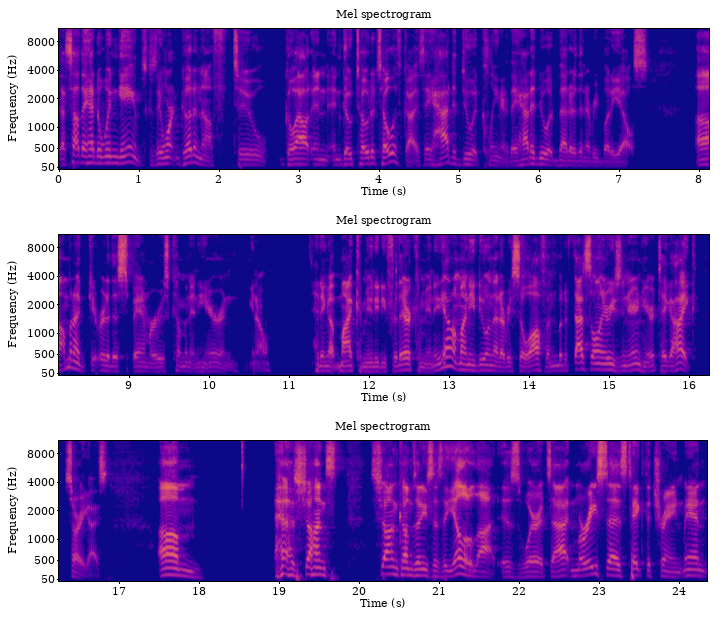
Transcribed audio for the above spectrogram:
That's how they had to win games because they weren't good enough to go out and, and go toe to toe with guys. They had to do it cleaner. They had to do it better than everybody else. Uh, I'm going to get rid of this spammer who's coming in here and, you know, hitting up my community for their community. I don't mind you doing that every so often, but if that's the only reason you're in here, take a hike. Sorry, guys. Um, Sean Sean comes in. He says the yellow lot is where it's at, and Marie says take the train. Man,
